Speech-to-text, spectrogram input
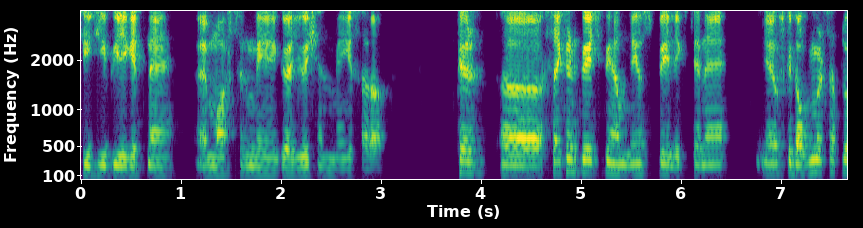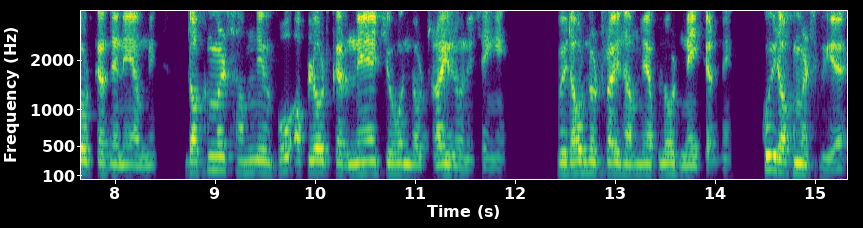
C G P A कितना है मास्टर में ग्रेजुएशन में, ये सारा। फिर सेकंड पेज पे हमने उस पर लिख देना है। उसके डॉक्यूमेंट्स अपलोड कर देने हैं हमने। डॉक्यूमेंट्स हमने वो अपलोड करने हैं जो नोटराइज होने चाहिए। विदाउट नोटराइज हमने अपलोड नहीं करने। कोई डॉक्यूमेंट्स भी है।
